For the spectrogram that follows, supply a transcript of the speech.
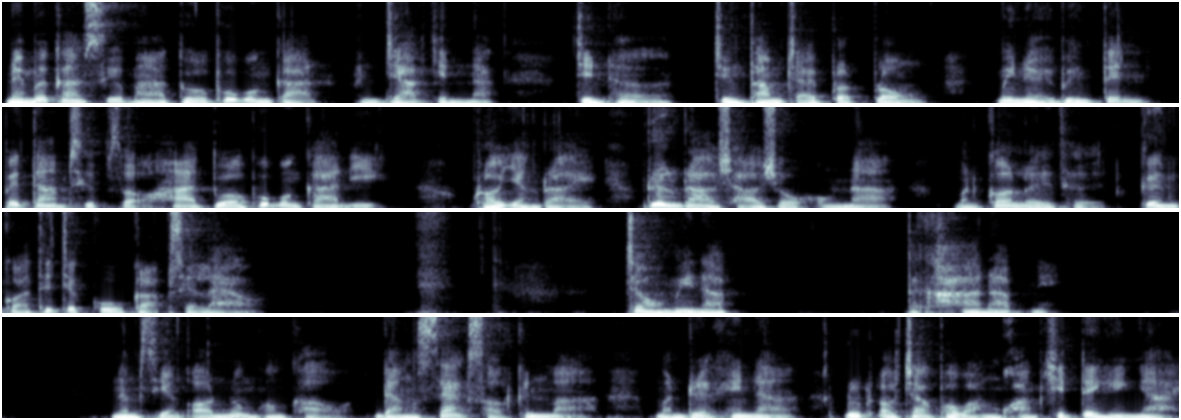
ในเมื่อการสืบหาตัวผู้บงการมันยากเย็นนัก จินเหอจึงทำใจปลดปลง ไม่เหนื่อยวิ่งเต้นไปตามสืบเสาะหาตัวผู้บงการอีก เพราะอย่างไรเรื่องราวเฉาโชว์ของนางมันก็เลยเถิดเกินกว่าที่จะกูกลับเสียแล้ว เจ้าไม่นับ แต่ข้านับนี่ น้ำเสียงอ่อนนุ่มของเขาดังแทรกสอดขึ้นมา มันเรียกให้นางหลุดออกจากผวังความคิดได้ง่าย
